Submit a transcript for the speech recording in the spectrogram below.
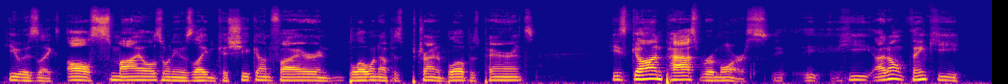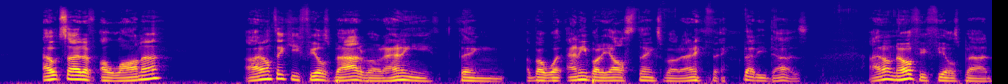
He was like all smiles when he was lighting Kashyyyk on fire and blowing up his trying to blow up his parents he's gone past remorse. He, he, I don't think he, outside of Allana, I don't think he feels bad about anything about what anybody else thinks about anything that he does. I don't know if he feels bad.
